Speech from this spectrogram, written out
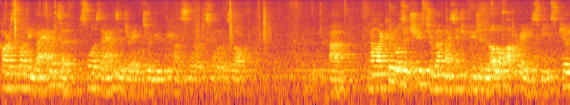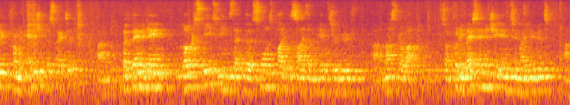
corresponding diameter, the smallest diameter that you're able to remove becomes smaller and smaller as well. Um, now I could also choose to run my centrifuge at lower operating speeds, purely from an energy perspective. Um, but then again, lower speeds means that the smallest particle size that I'm able to remove uh, must go up. So I'm putting less energy into my unit. Um,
